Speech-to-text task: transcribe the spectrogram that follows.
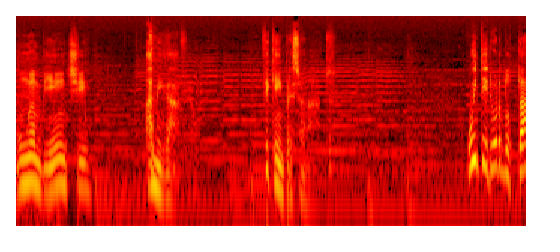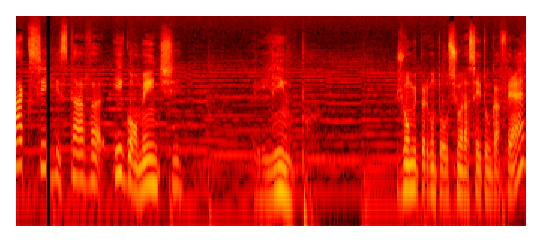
um ambiente amigável. Fiquei impressionado. O interior do táxi estava igualmente limpo. João me perguntou: o senhor aceita um café?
